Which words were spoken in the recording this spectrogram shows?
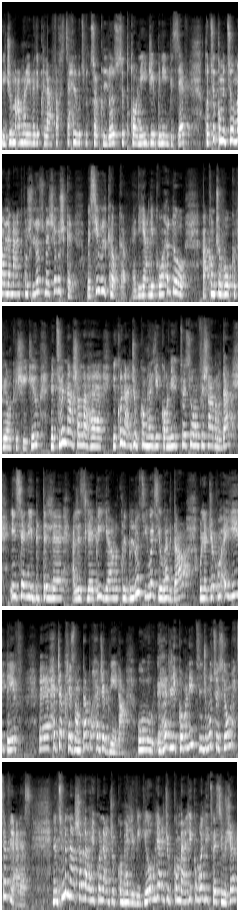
يجوا معمرين بهذيك la farce تاع حلوة الترك اللوز صدقوني يجي بنين بزاف. قلت لكم نتوما ولا ما عندكمش اللوز ماشي مشكل. بس هو الكاوكاو هذه يعني واحد راكم تشوفوا كيف يوم كيش يجيو. نتمنى إن شاء الله يكون عجبكم هاد les cornets تواسيوهم في شهر رمضان. إنسان يبدل على الزلابية وقلب اللوز يواسيو هكذا ولا جاكم أي ضيف حاجة présentable وحاجه بنينة. وهاد les cornets تنجمو تواسيوهم حتى في العراس. نتمنى إن شاء الله يكون عجبكم هاد الفيديو ولا عجبكم ما عليكم غير تواسيو جنب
